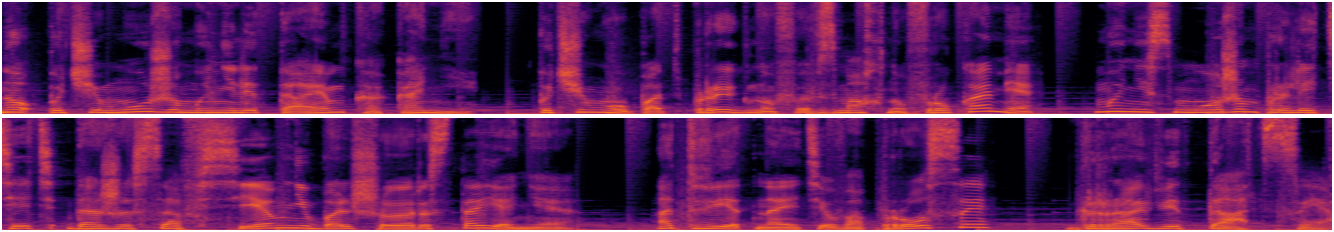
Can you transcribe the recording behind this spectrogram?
Но почему же мы не летаем, как они? Почему, подпрыгнув и взмахнув руками, мы не сможем пролететь даже совсем небольшое расстояние? Ответ на эти вопросы – гравитация.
